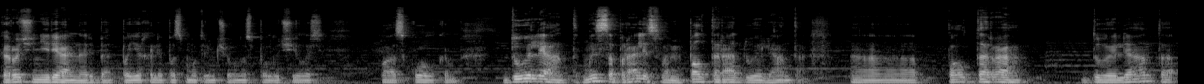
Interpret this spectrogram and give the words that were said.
Короче, нереально, ребят. Поехали посмотрим, что у нас получилось по осколкам. Дуэлянт. Мы собрали с вами полтора дуэлянта. Uh, полтора дуэлянта,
